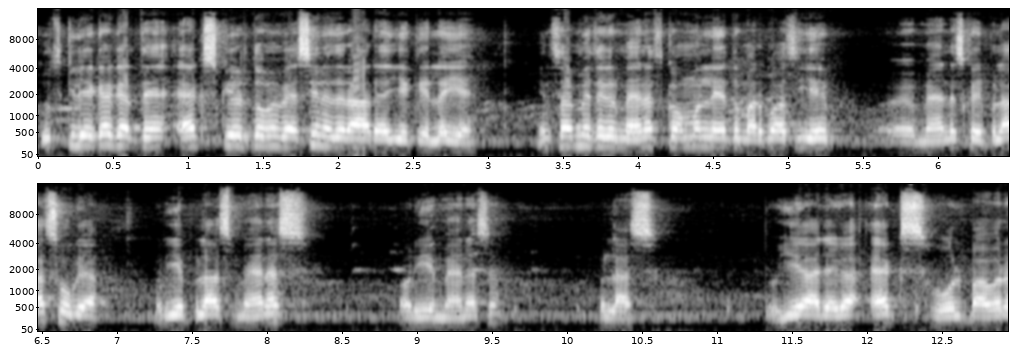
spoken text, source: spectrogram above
तो उसके लिए क्या करते हैं एक्स स्केयर तो हमें वैसे ही नज़र आ रहा है, ये अकेला ही है। इन सब में से अगर माइनस कॉमन लें तो हमारे पास ये माइनस का प्लस हो गया, और ये प्लस माइनस और ये माइनस प्लस तो ये आ जाएगा एक्स होल पावर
